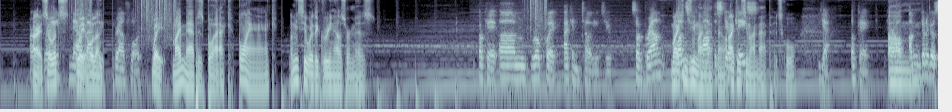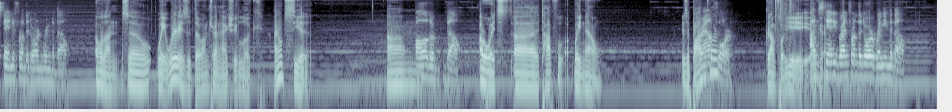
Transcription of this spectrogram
All right, so let's- now wait, hold on. Ground floor. Wait, my map is black. Black. Let me see where the greenhouse room is. Okay, um, real quick, I can tell you too. So ground. Well, I can see my map now. I can see my map. It's cool. Yeah. Okay. Um, I'm gonna go stand in front of the door and ring the bell. Hold on. So wait, where is it though? I'm trying to actually look. I don't see it. Um. Follow the bell. Oh, it's uh top floor. Wait, no. Is it bottom Ground floor? floor. Ground floor. Yeah, yeah, yeah. I'm Okay. standing right in front of the door, ringing the bell.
